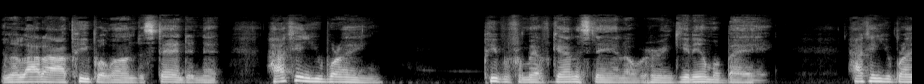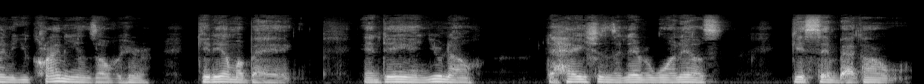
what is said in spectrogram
And a lot of our people are understanding that how can you bring people from Afghanistan over here and get them a bag how can you bring the Ukrainians over here, get them a bag, and then, you know, the Haitians and everyone else get sent back home?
